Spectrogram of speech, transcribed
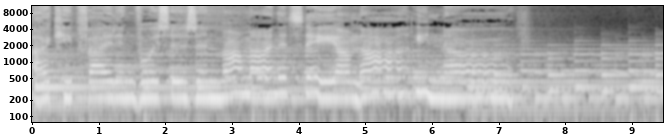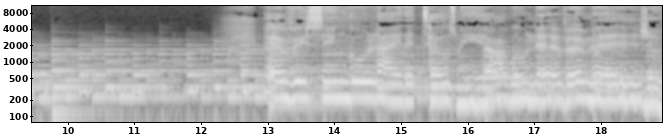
I keep fighting voices in my mind that say I'm not enough every single lie that tells me I will never measure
